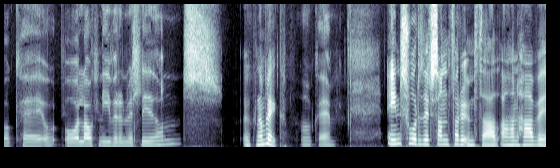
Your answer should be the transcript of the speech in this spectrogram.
Ok, og, og lát nýfurinn við hlið hans? Augna bleik. Ok. Eins voru þeir sannfæri um það að hann hafi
